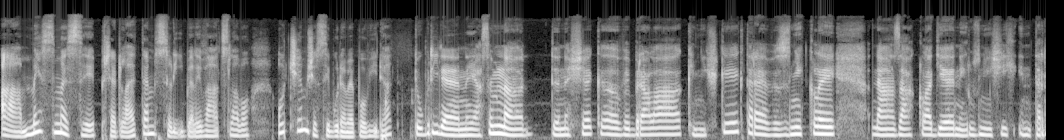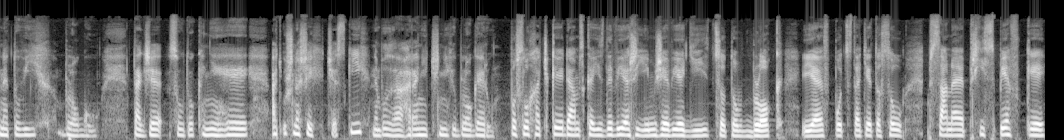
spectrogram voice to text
A my jsme si před létem slíbili, Václavo, o čem, že si budeme povídat? Dobrý den, já jsem na dnešek eh, vybrala knížky, které vznikly na základě nejrůznějších internetových blogů. Takže jsou to knihy ať už našich českých nebo zahraničních blogerů. Posluchačky dámské jízdy věřím, že vědí, co to blog je. V podstatě to jsou psané příspěvky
